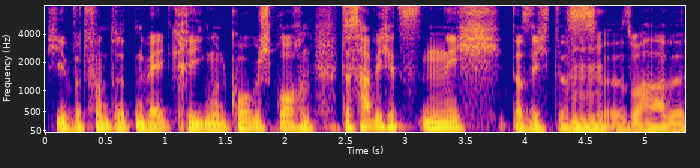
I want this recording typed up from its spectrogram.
hier wird von dritten Weltkriegen und Co. gesprochen. Das habe ich jetzt nicht, dass ich das mhm. Äh, so habe.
